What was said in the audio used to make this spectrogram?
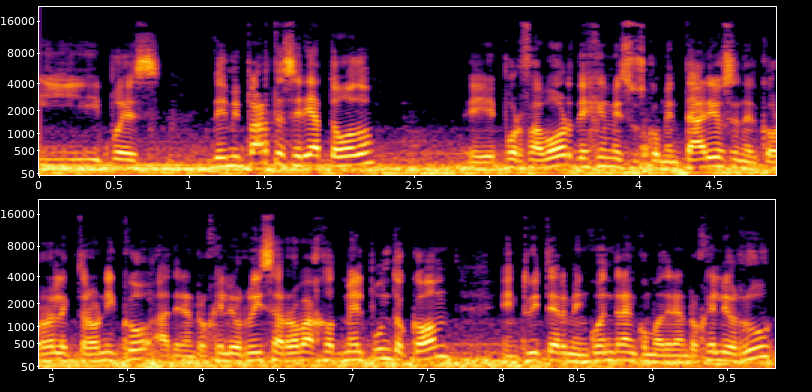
y pues de mi parte sería todo. Eh, por favor, déjenme sus comentarios en el correo electrónico adrianrogelioruiz.com. En Twitter me encuentran como Adrián Rogelio Ru.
